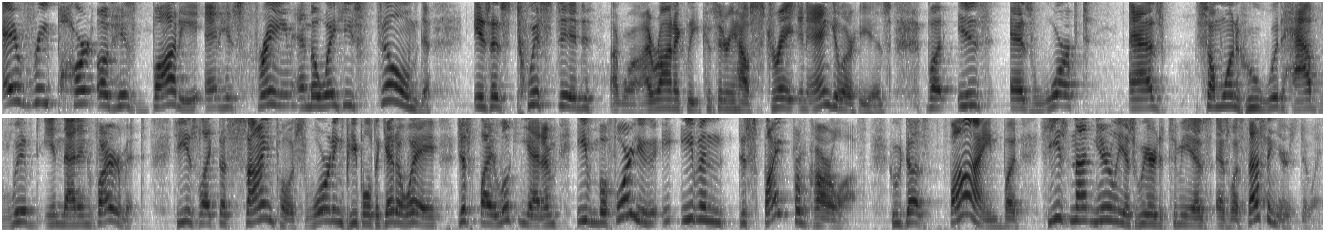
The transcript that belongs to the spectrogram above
every part of his body and his frame and the way he's filmed is as twisted, uh, well, ironically, considering how straight and angular he is, but is as warped as someone who would have lived in that environment. He's like the signpost warning people to get away just by looking at him, even before you, even despite from Karloff, who does fine, but he's not nearly as weird to me as, as what Thesiger's doing.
